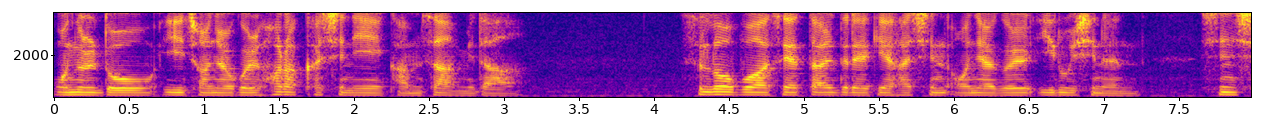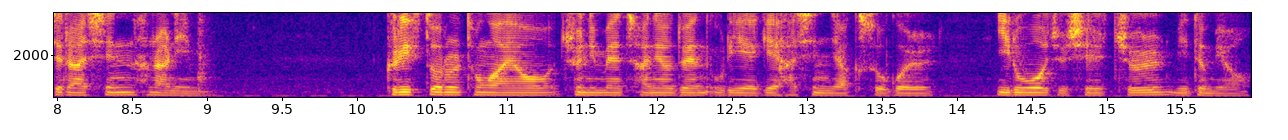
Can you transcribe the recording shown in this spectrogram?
오늘도 이 저녁을 허락하시니 감사합니다. 슬로브앗의 딸들에게 하신 언약을 이루시는 신실하신 하나님, 그리스도를 통하여 주님의 자녀된 우리에게 하신 약속을 이루어 주실 줄 믿으며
